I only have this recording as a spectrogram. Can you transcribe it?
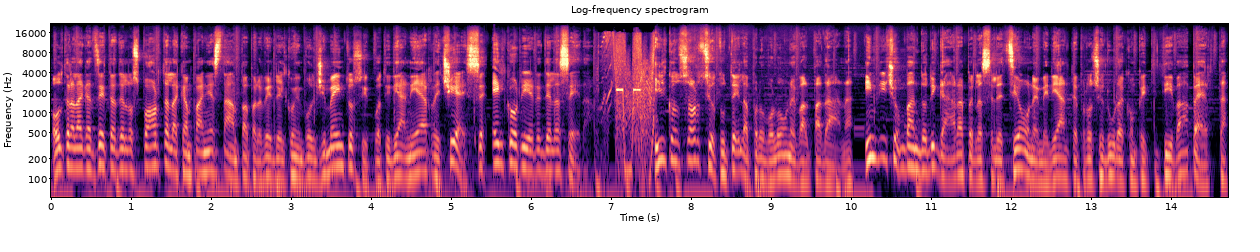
Oltre alla Gazzetta dello Sport, la campagna stampa prevede il coinvolgimento sui quotidiani RCS e il Corriere della Sera. Il Consorzio Tutela Provolone Valpadana indice un bando di gara per la selezione mediante procedura competitiva aperta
